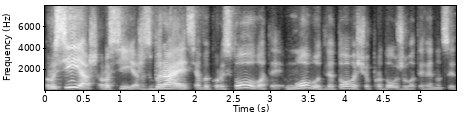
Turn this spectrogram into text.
Росія ж Росія ж збирається використовувати мову для того, щоб продовжувати геноцид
